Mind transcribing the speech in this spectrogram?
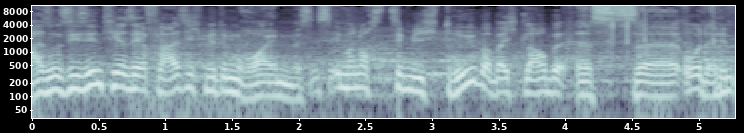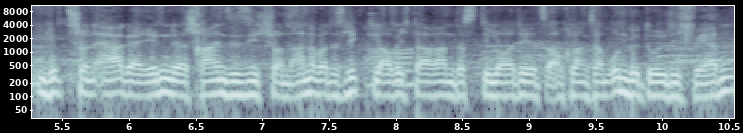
Also Sie sind hier sehr fleißig mit dem Räumen. Es ist immer noch ziemlich trüb, aber ich glaube, es... Äh, oh, da hinten gibt's schon Ärger. Irgendwer schreien Sie sich schon an. Aber das liegt, glaube ich, daran, dass die Leute jetzt auch langsam ungeduldig werden.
